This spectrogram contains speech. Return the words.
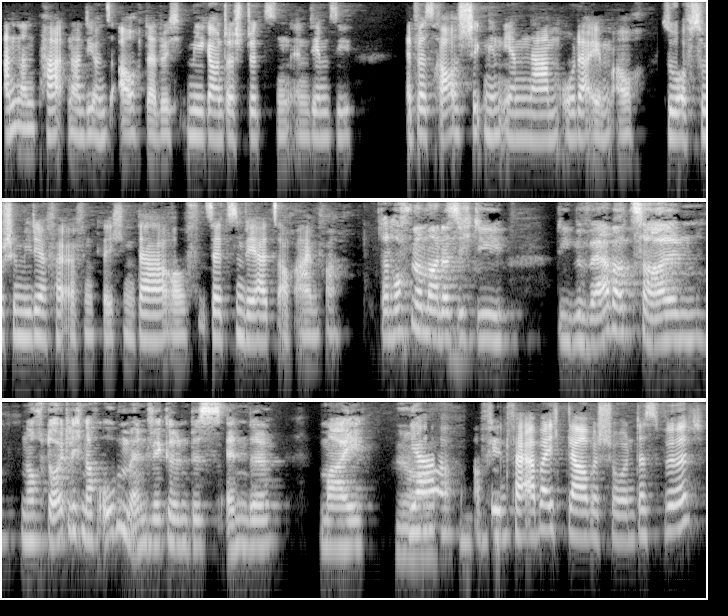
anderen Partner, die uns auch dadurch mega unterstützen, indem sie etwas rausschicken in ihrem Namen oder eben auch so auf Social Media veröffentlichen. Darauf setzen wir jetzt auch einfach. Dann hoffen wir mal, dass sich die, die Bewerberzahlen noch deutlich nach oben entwickeln bis Ende Mai. Ja. ja, auf jeden Fall. Aber ich glaube schon, das wird.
